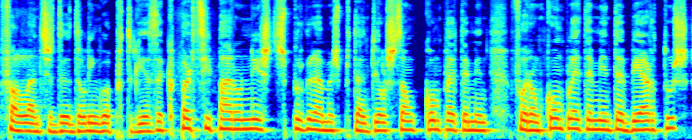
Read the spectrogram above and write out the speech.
falantes de, de, língua portuguesa, que participaram nestes programas. Portanto, eles são completamente, foram completamente abertos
